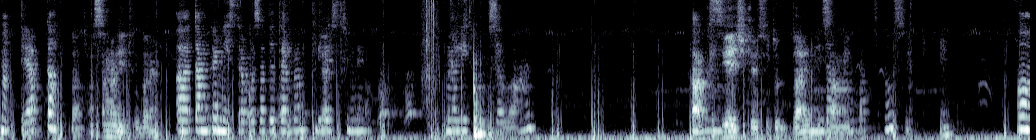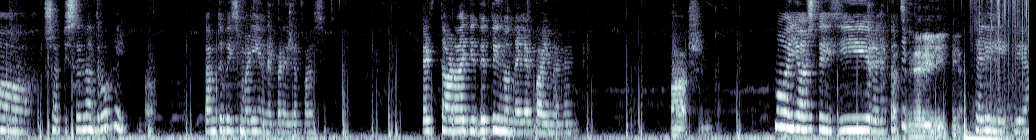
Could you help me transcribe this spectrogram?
Хм, тряпка. Да. А самоліт бери. А там каністра позаду тебе біля стіни. Молитву взяла. Так, свечки ось тут дальній Да, самий. бачу. Свічки. А, що, пішли на другий? Да. Там дивись, Марію не перелякайся. Христа раді дитину не лякай мене. Машенька. Моя ж ти зіронька, А це ти не реліквія? це реліквія.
